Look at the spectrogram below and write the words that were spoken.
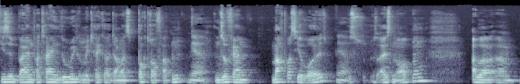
diese beiden Parteien, Lou Reed und Metallica, damals Bock drauf hatten. ja. Insofern macht, was ihr wollt. Ja. Ist, ist alles in Ordnung. Aber ähm,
